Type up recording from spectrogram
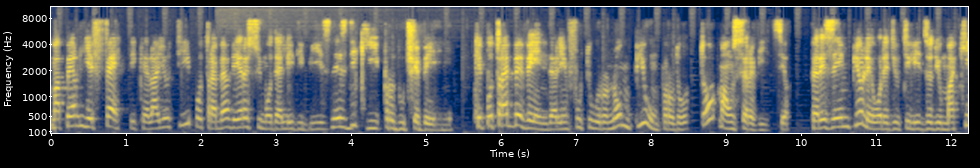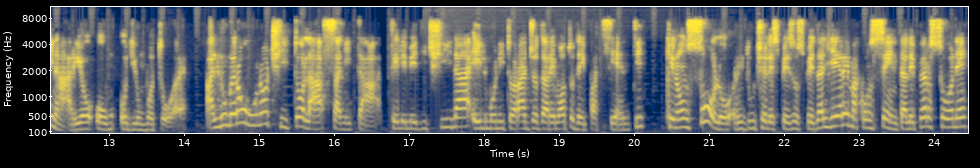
ma per gli effetti che l'IoT potrebbe avere sui modelli di business di chi produce beni, che potrebbe vendere in futuro non più un prodotto, ma un servizio, per esempio le ore di utilizzo di un macchinario o, o di un motore. Al numero uno cito la sanità, telemedicina e il monitoraggio da remoto dei pazienti, che non solo riduce le spese ospedaliere, ma consente alle persone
